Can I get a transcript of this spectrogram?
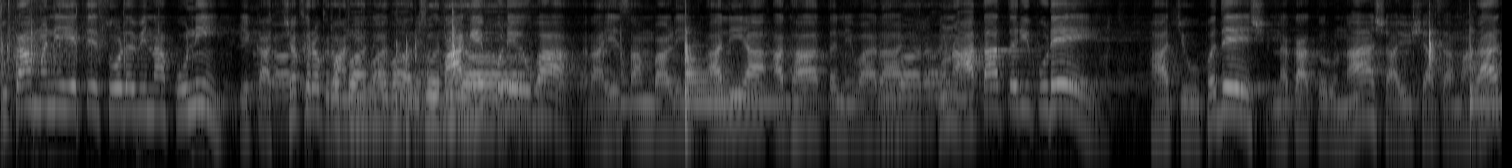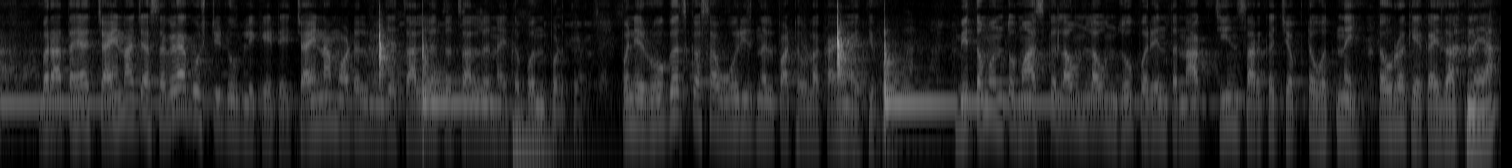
तुका म्हणे येते सोडविना कोणी एका चक्र मागे पुढे उभा राहे सांभाळी आलिया आघात निवारा. म्हणून आता तरी पुढे हाचे उपदेश नका करू नाश आयुष्याचा महाराज. बरं आता ह्या चायनाच्या सगळ्या गोष्टी डुप्लिकेट आहे. चायना मॉडेल म्हणजे चाललं तर चाललं नाही तर बंद पडतं. पण हे रोगच कसा ओरिजिनल पाठवला काय माहिती पण. मी तर म्हणतो मास्क लावून लावून जोपर्यंत नाक चीन सारखं चपट होत नाही तवरक हे काही जात नाही हा.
